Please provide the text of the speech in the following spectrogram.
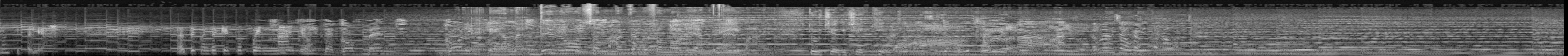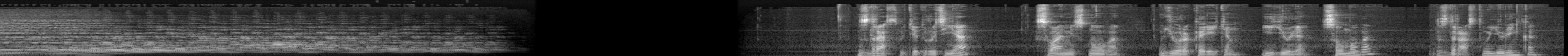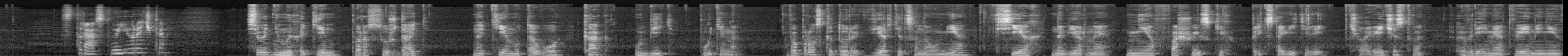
non si può Faz conta que eso fue en mayo. En duo som kommer från Norge. Turtjegutjekki. Здравствуйте, друзья! С вами снова Юра Каретин и Юля Сомова. Здравствуй, Юленька. Здравствуй, Юрочка. Сегодня мы хотим порассуждать на тему того, как убить Путина. Вопрос, который вертится на уме всех, наверное, не фашистских представителей человечества, время от времени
